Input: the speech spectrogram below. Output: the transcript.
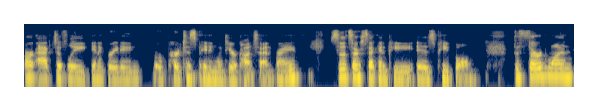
are actively integrating or participating with your content right? So that's our second p is people. The third one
